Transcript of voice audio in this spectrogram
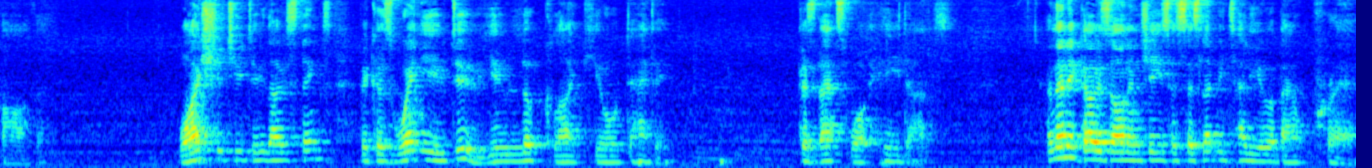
Father. Why should you do those things? Because when you do, you look like your daddy. Because that's what he does. And then it goes on, and Jesus says, Let me tell you about prayer.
